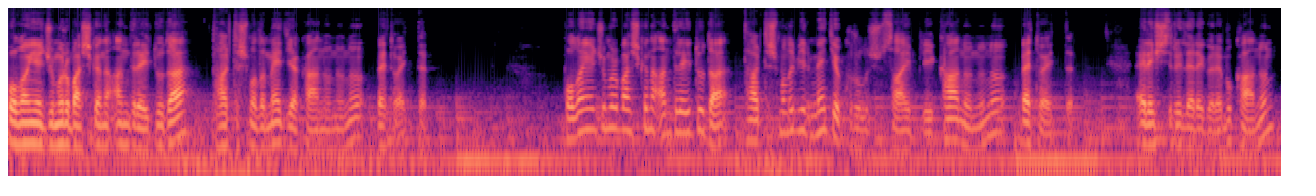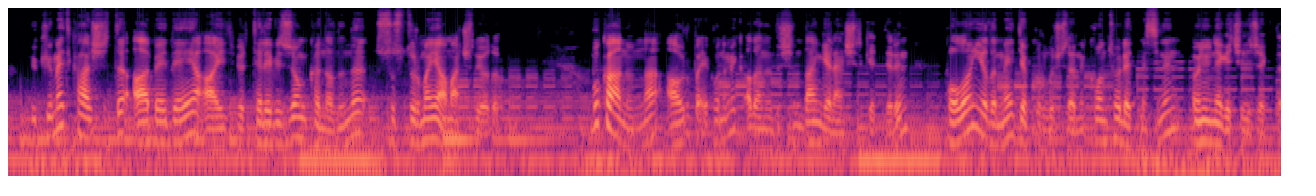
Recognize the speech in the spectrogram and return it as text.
Polonya Cumhurbaşkanı Andrzej Duda tartışmalı medya kanununu veto etti. Polonya Cumhurbaşkanı Andrzej Duda tartışmalı bir medya kuruluşu sahipliği kanununu veto etti. Eleştirilere göre bu kanun hükümet karşıtı ABD'ye ait bir televizyon kanalını susturmayı amaçlıyordu. Bu kanunla Avrupa Ekonomik Alanı dışından gelen şirketlerin Polonyalı medya kuruluşlarını kontrol etmesinin önüne geçilecekti.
